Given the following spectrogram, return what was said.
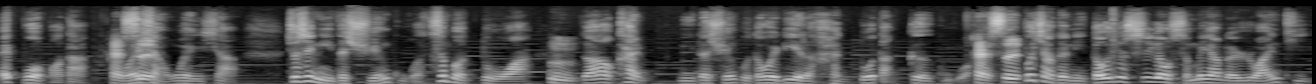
哎，不过宝大，我也想问一下，就是你的选股啊这么多啊，嗯，然后看你的选股都会列了很多档个股啊，哎是，不晓得你都是用什么样的软体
